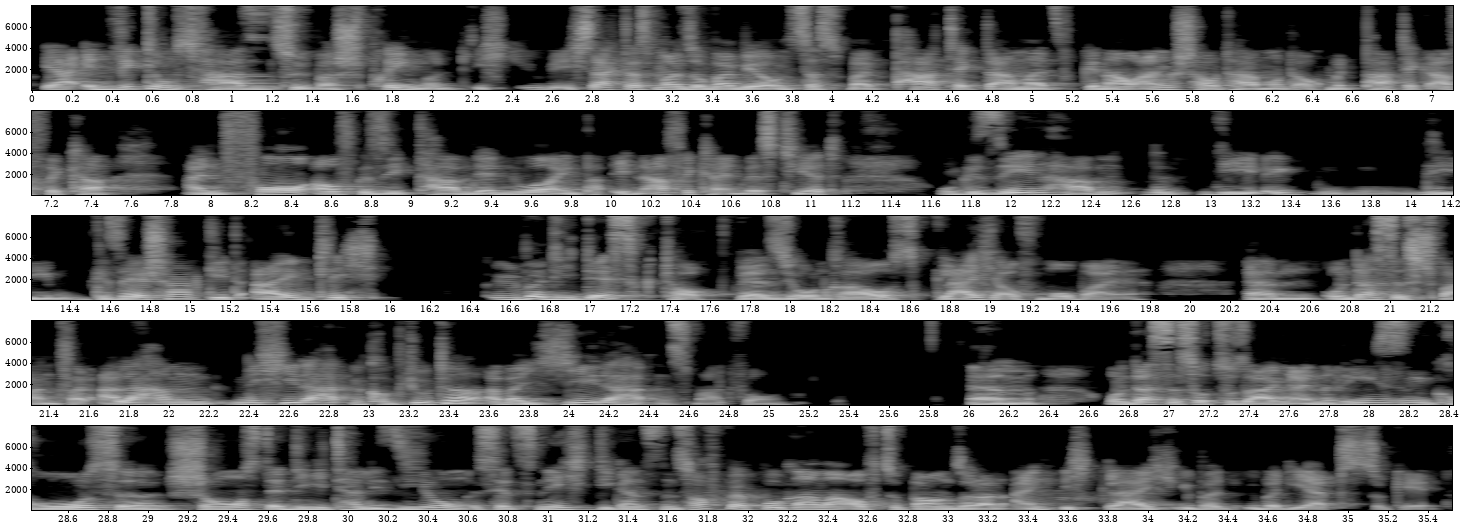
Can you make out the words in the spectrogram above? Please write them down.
ja, Entwicklungsphase zu überspringen. Und ich, ich sage das mal so, weil wir uns das bei Partec damals genau angeschaut haben und auch mit Partec Afrika einen Fonds aufgesiegt haben, der nur in, in Afrika investiert und gesehen haben, die, die Gesellschaft geht eigentlich über die Desktop-Version raus, gleich auf Mobile. Ähm, und das ist spannend, weil alle haben, nicht jeder hat einen Computer, aber jeder hat ein Smartphone. Ähm, und das ist sozusagen eine riesengroße Chance der Digitalisierung, ist jetzt nicht die ganzen Softwareprogramme aufzubauen, sondern eigentlich gleich über, über die Apps zu gehen.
